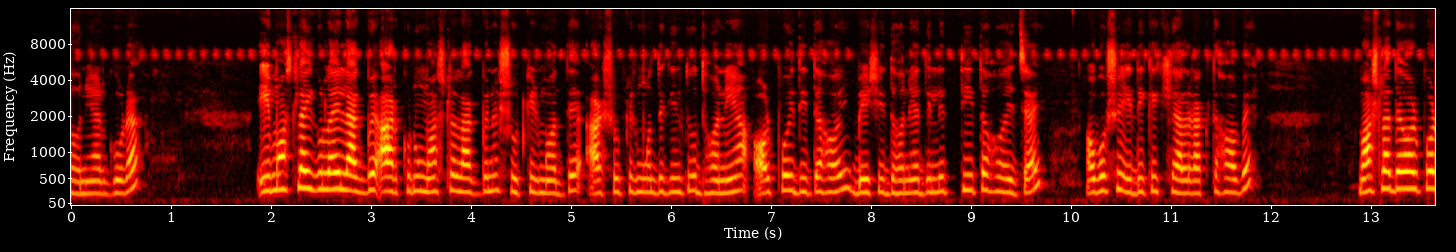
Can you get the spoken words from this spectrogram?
ধনিয়ার গুঁড়া। এই মশলা এগুলাই লাগবে, আর কোনো মশলা লাগবে না শুটকির মধ্যে। আর শুটকির মধ্যে কিন্তু ধনিয়া অল্পই দিতে হয়, বেশি ধনিয়া দিলে তিতে হয়ে যায়। অবশ্যই এদিকে খেয়াল রাখতে হবে। মশলা দেওয়ার পর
